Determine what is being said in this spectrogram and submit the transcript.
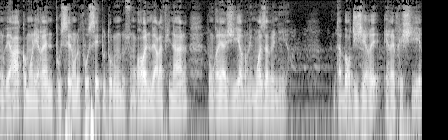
On verra comment les reines poussées dans le fossé tout au long de son run vers la finale vont réagir dans les mois à venir. D'abord digérer et réfléchir,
